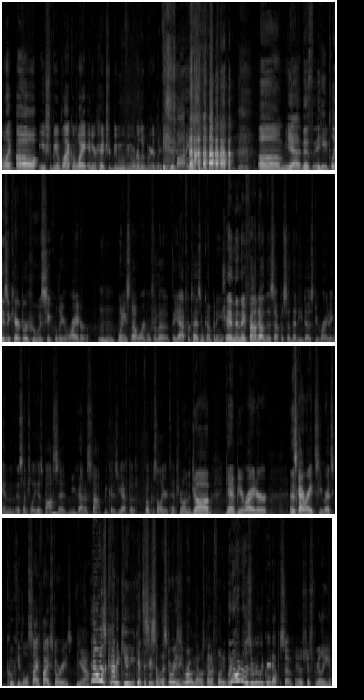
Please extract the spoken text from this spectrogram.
I'm like, oh, you should be in black and white, and your head should be moving really weirdly from your body. um, yeah, this he plays a character who is secretly a writer when he's not working for the the advertising company, and then they found out in this episode that he does do writing, and essentially his boss said, you got to stop because you have to focus all your attention on the job. Can't be a writer. And this guy writes, he writes kooky little sci-fi stories. Yeah. And that was kind of cute. You get to see some of the stories he wrote, and that was kind of funny. But no, no, it was a really great episode. It was just really.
